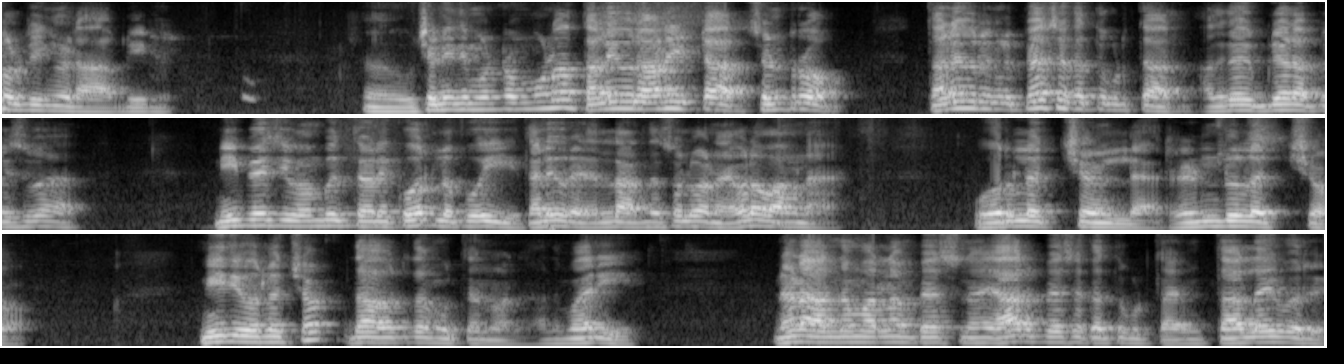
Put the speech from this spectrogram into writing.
சொல்கிறீங்களா அப்படின்னு. உச்சநீதிமன்றம் போனால் தலைவர் ஆணையிட்டார் சென்றோம். தலைவர் எங்களுக்கு பேச கற்றுக் கொடுத்தார். அதுக்காக இப்படியாடா பேசுவேன் நீ பேசி வம்பு தலை கோர்ட்டில் போய் தலைவர் எல்லாம் அந்த சொல்லுவானே எவ்வளோ வாங்கினேன் ஒரு லட்சம் இல்லை ரெண்டு லட்சம். மீதி ஒரு லட்சம் இதான் அவர் தான் கொடுத்தானுவாங்க அந்த மாதிரி என்னடா அந்த மாதிரிலாம் பேசினேன் யார் பேச கற்றுக் கொடுத்தா? என் தலைவர்.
